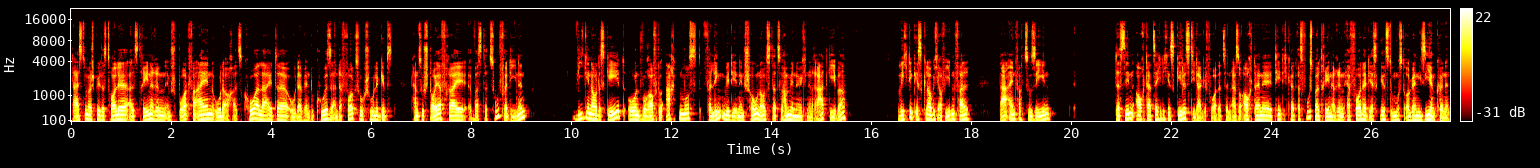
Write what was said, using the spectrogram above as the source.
da ist zum Beispiel das Tolle als Trainerin im Sportverein oder auch als Chorleiter oder wenn du Kurse an der Volkshochschule gibst, kannst du steuerfrei was dazu verdienen wie genau das geht und worauf du achten musst, verlinken wir dir in den Show Notes. Dazu haben wir nämlich einen Ratgeber. Wichtig ist, glaube ich, auf jeden Fall, da einfach zu sehen, das sind auch tatsächliche Skills, die da gefordert sind. Also auch deine Tätigkeit als Fußballtrainerin erfordert dir Skills. Du musst organisieren können.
